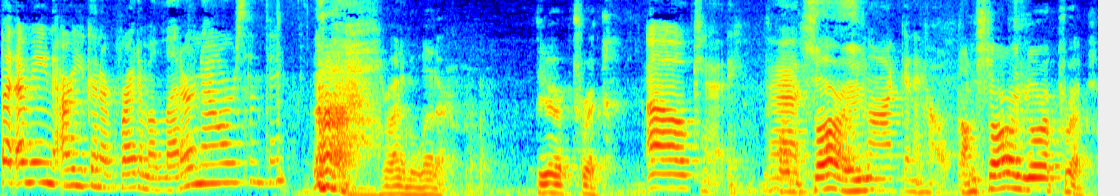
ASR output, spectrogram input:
But I mean, are you gonna write him a letter now or something? I'll write him a letter. Dear prick. Okay, that's sorry. not gonna help. I'm sorry you're a prick.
